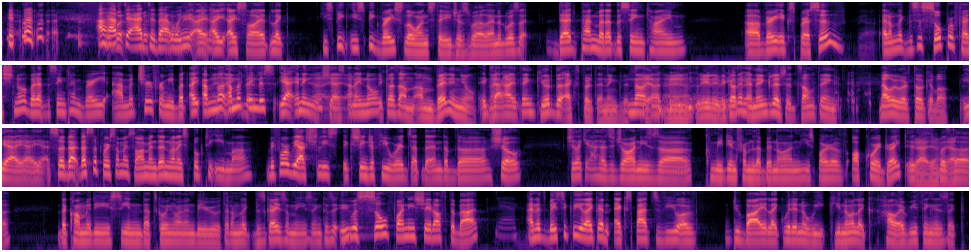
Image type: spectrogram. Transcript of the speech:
I'll have But- to add but to that the when I. I, I saw it, like he speak he speak very slow on stage as well, and it was uh, deadpan, but at the same time, uh, very expressive. And I'm like, this is so professional, but at the same time, very amateur for me. But I, I'm In not. I'm not saying this. Yeah, in English, Yeah, yes. yeah, And I know. because I'm I'm very new. I- I, think you're the expert in English. No, Yeah, no, no. yeah, really, because Even in English it's something. Now we were talking about. Yeah, yeah, yeah. So that that's the first time I saw him, and then when I spoke to Ima, before we actually exchange a few words at the end of the show, she's like, "Yeah, that's John. He's a comedian from Lebanon. He's part of Awkward, right? It Yeah, yeah, was yeah. the the comedy scene that's going on in Beirut." And I'm like, "This guy's amazing because he was so funny straight off the bat, yeah. and it's basically like an expat's view of Dubai, like within a week. You know, like how everything is like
